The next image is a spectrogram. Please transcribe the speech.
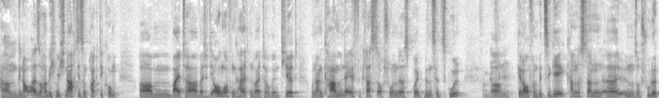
Ähm, genau, also habe ich mich nach diesem Praktikum ähm, weiter, weiter die Augen offen gehalten, weiter orientiert und dann kam in der 11. Klasse auch schon das Projekt Business at School. Von BCG? Ähm, genau, von BCG kam das dann äh, in unsere Schule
